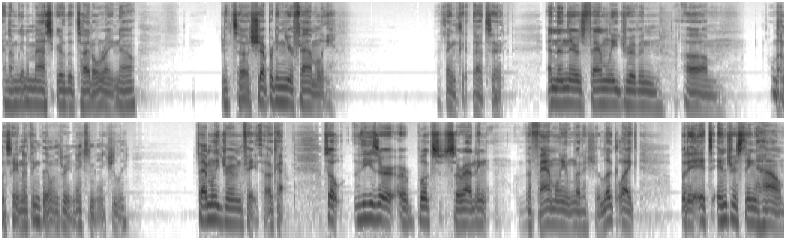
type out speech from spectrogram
and I'm gonna massacre the title right now. It's uh, shepherding your family. I think that's it. And then there's family driven. Um, hold on a second. I think that one's right next to me, actually. Family driven faith. Okay. So these are, are books surrounding the family and what it should look like. But it's interesting how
